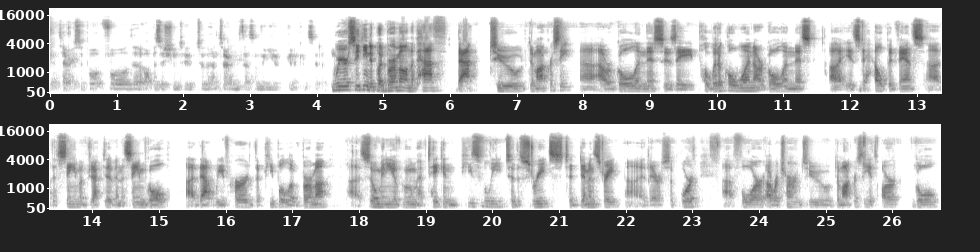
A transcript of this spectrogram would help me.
military support for the opposition to, to the junta, and is that something you're going to consider? We're seeking to put Burma on the path back to democracy. Uh, our goal in this is a political one. Our goal in this uh, is to help advance uh, the same objective and the same goal uh, that we've heard the people of Burma, uh, so many of whom have taken peacefully to the streets to demonstrate uh, their support uh, for a return to democracy. It's our goal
